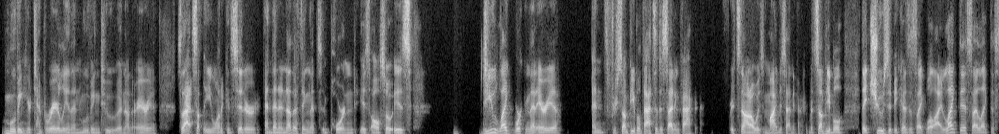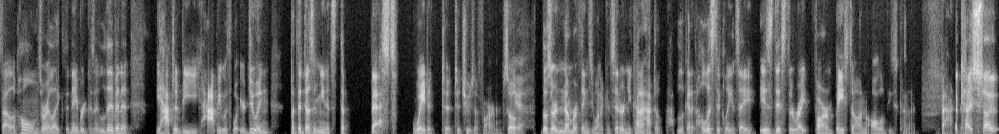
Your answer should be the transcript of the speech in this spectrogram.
moving here temporarily and then moving to another area? So that's something you want to consider. And then another thing that's important is also is do you like working that area? And for some people, that's a deciding factor. It's not always my deciding factor, but some people they choose it because it's like, well, I like this, I like the style of homes, or I like the neighborhood because I live in it. You have to be happy with what you're doing, but that doesn't mean it's the best way to, to, to choose a farm. So yeah. those are a number of things you want to consider, and you kind of have to look at it holistically and say, is this the right farm based on all of these kind of factors? Okay, so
